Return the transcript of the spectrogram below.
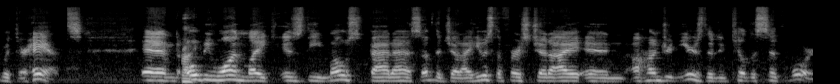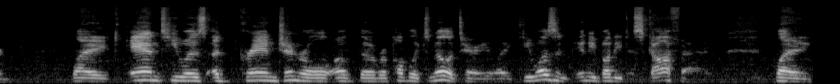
with their hands. And right. Obi Wan like is the most badass of the Jedi. He was the first Jedi in a hundred years that had killed a Sith Lord like and he was a grand general of the republic's military. Like he wasn't anybody to scoff at. Like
